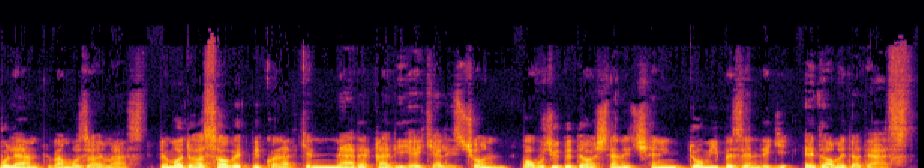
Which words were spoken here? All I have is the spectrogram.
بلند و مزاحم است. به ماده ها ثابت می کند که نر قوی هیکلی چون با وجود داشتن چنین دمی به زندگی ادامه داده است.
